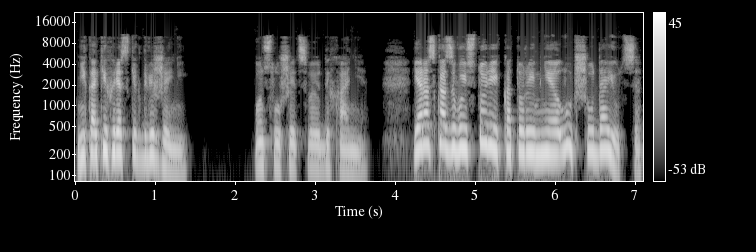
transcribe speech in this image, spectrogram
«Никаких резких движений». Он слушает свое дыхание. «Я рассказываю истории, которые мне лучше удаются,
